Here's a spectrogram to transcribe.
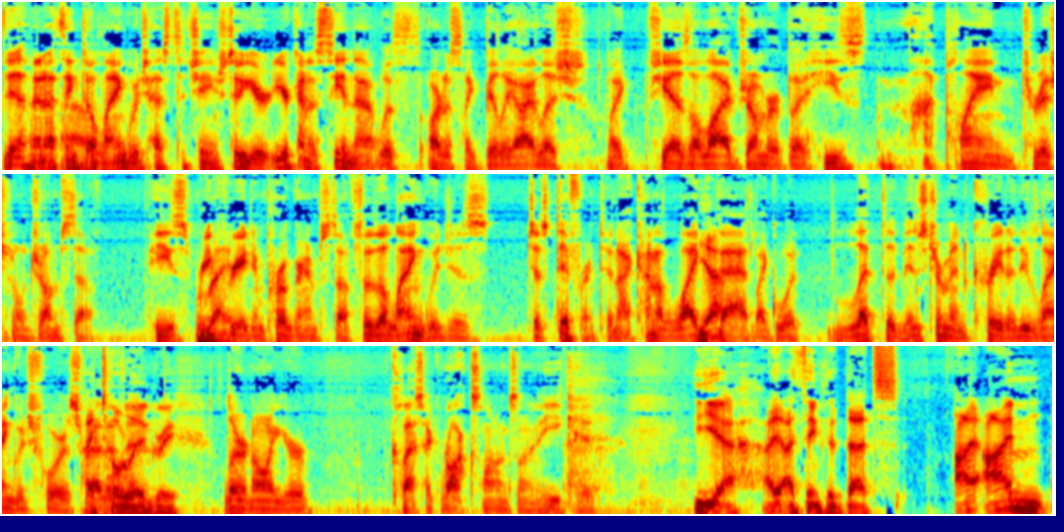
Yeah, and I think um, the language has to change too. You're you're kind of seeing that with artists like Billie Eilish. Like she has a live drummer, but he's not playing traditional drum stuff. He's recreating right. program stuff. So the language is just different, and I kind of like yeah. that. Like what let the instrument create a new language for us. I totally agree. Learn all your classic rock songs on an e kit. Yeah, I, I think that that's I, am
